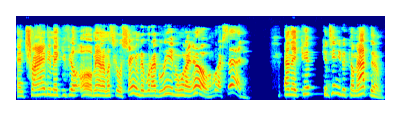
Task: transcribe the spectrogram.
and trying to make you feel, oh man, I must feel ashamed of what I believe and what I know and what I've said. And they continue to come at them.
